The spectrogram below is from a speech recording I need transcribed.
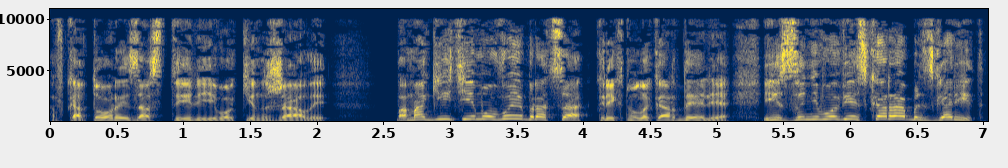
в которой застыли его кинжалы. «Помогите ему выбраться!» — крикнула Корделия. «Из-за него весь корабль сгорит!»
